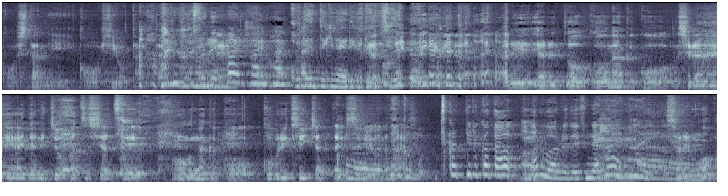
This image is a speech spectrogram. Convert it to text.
こう下にこう火を焚いたり、ね、ありますね。はいはいはい古典的なやり方ですね。れやるとこうなんかこう知らない間に蒸発しちゃってもうなんかこうこぶりついちゃったりするような感じ。使ってる方あるあるですね、うん、はいはい。それも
